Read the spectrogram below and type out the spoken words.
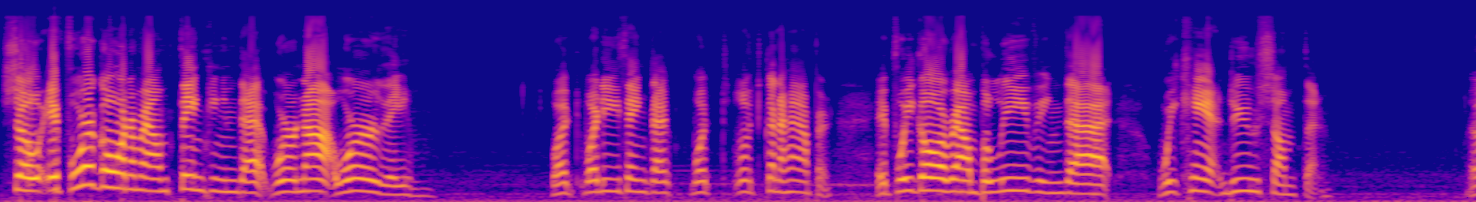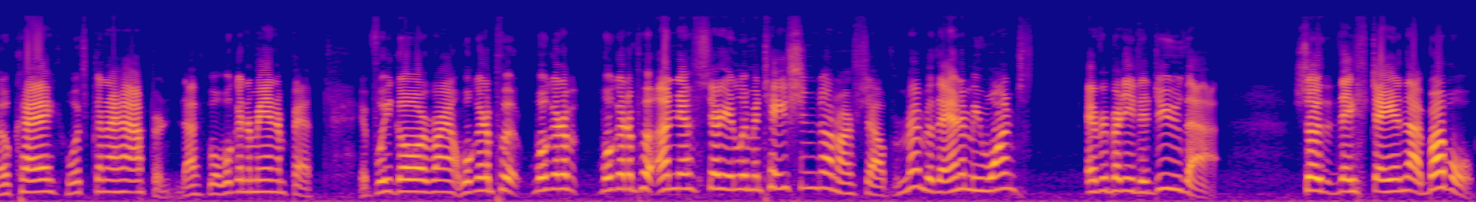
So if we're going around thinking that we're not worthy, what what do you think that what what's going to happen if we go around believing that we can't do something? Okay, what's going to happen? That's what we're going to manifest. If we go around, we're going to put we're going to we're going to put unnecessary limitations on ourselves. Remember, the enemy wants everybody to do that so that they stay in that bubble,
